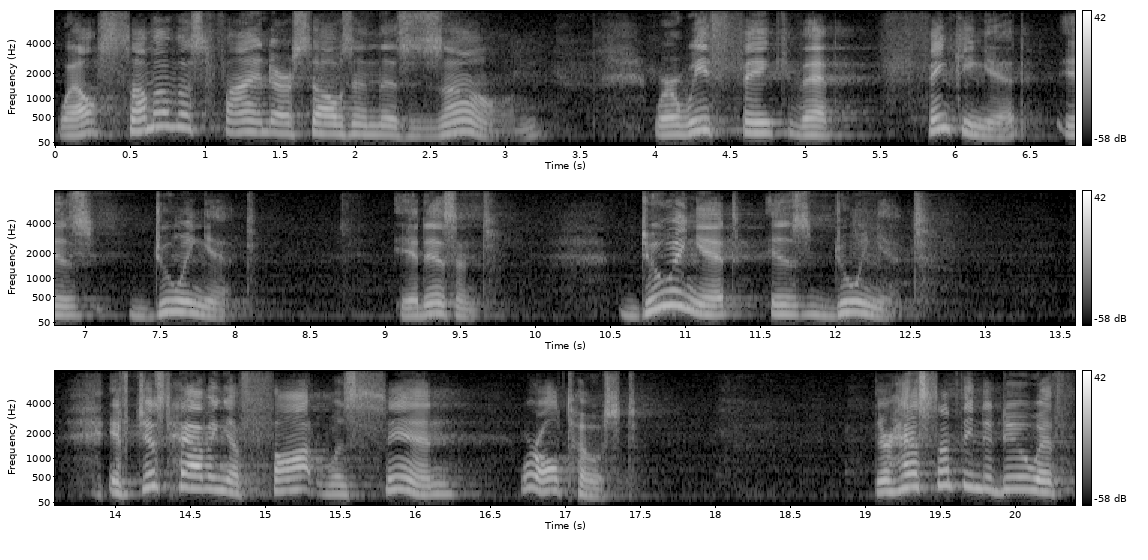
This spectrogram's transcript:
Well, some of us find ourselves in this zone where we think that thinking it is doing it. It isn't. Doing it is doing it. If just having a thought was sin, we're all toast. There has something to do with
